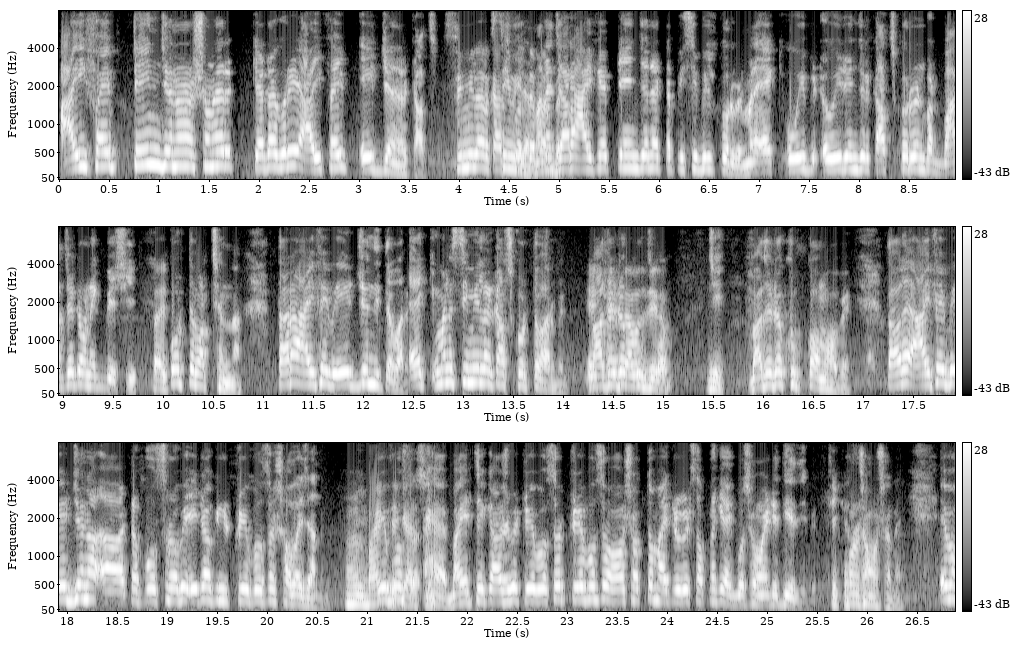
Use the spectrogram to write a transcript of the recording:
আই ফাইভ টেন জেনারেশনের ক্যাটাগরি আই ফাইভ এইট জেনের কাজ। সিমিলার কাজ করতে মানে যারা আই ফাইভ টেন জেনের একটা পিসি বিল্ড করবেন মানে এক ওই ওই রেঞ্জের কাজ করবেন বাট বাজেট অনেক বেশি করতে পারছেন না। তারা আই ফাইভ এইট জেন নিতে পারে। এক মানে সিমিলার কাজ করতে পারবেন। 8500 বাজেটও খুব কম। জি। বাজেটও খুব কম হবে। তাহলে আই ফাইভ এইট জেন একটা পোস্টার হবে এটাও কিন্তু ট্রে পোস্টার সবাই জানেন থেকে হ্যাঁ বাইরে থেকে আসবে ট্রে পোস্টার ট্রে পোস্টার হওয়া সত্ত্বেও মাইক্রোগেটস আপনাকে এক বছর ওয়ারেন্টি দিয়ে দিবে। কোনো সমস্যা নেই। এবং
